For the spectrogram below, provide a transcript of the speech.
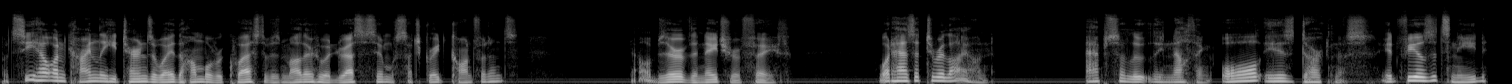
But see how unkindly he turns away the humble request of his mother who addresses him with such great confidence. Now observe the nature of faith. What has it to rely on? Absolutely nothing. All is darkness. It feels its need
